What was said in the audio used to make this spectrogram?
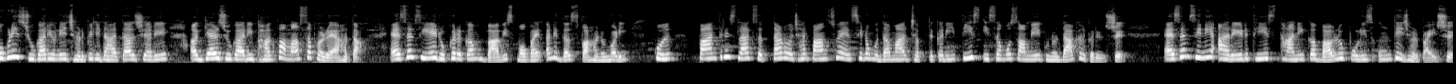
ઓગણીસ જુગારીઓને ઝડપી લીધા હતા, જ્યારે અગિયાર જુગારી ભાગવામાં સફળ રહ્યા હતા. એસએફસીએ રોકડ રકમ બાવીસ મોબાઈલ અને દસ વાહનો મળી. કુલ પાંત્રીસ લાખ સત્તાણું હજાર પાંચસો એંસીનો મુદ્દામાલ જપ્ત કરી ત્રીસ ઈસમો સામે ગુનો દાખલ કર્યો છે. એસએમસીની આ રેડથી સ્થાનિક બાવલુ પોલીસ ઉમટી ઝડપાઈ છે.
